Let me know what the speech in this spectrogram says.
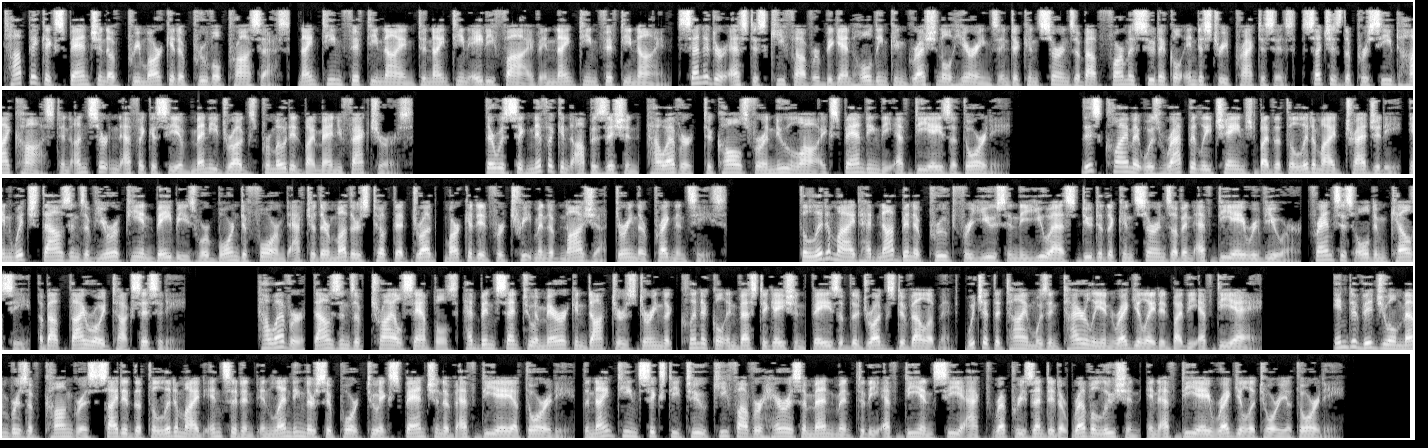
Topic expansion of premarket approval process, 1959–1985 In 1959, Senator Estes Kefauver began holding congressional hearings into concerns about pharmaceutical industry practices, such as the perceived high cost and uncertain efficacy of many drugs promoted by manufacturers. There was significant opposition, however, to calls for a new law expanding the FDA's authority. This climate was rapidly changed by the thalidomide tragedy, in which thousands of European babies were born deformed after their mothers took that drug, marketed for treatment of nausea, during their pregnancies. Thalidomide had not been approved for use in the U.S. due to the concerns of an FDA reviewer, Frances Oldham Kelsey, about thyroid toxicity. However, thousands of trial samples had been sent to American doctors during the clinical investigation phase of the drug's development, which at the time was entirely unregulated by the FDA. Individual members of Congress cited the thalidomide incident in lending their support to expansion of FDA authority. The 1962 Kefauver-Harris Amendment to the FD&C Act represented a revolution in FDA regulatory authority.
